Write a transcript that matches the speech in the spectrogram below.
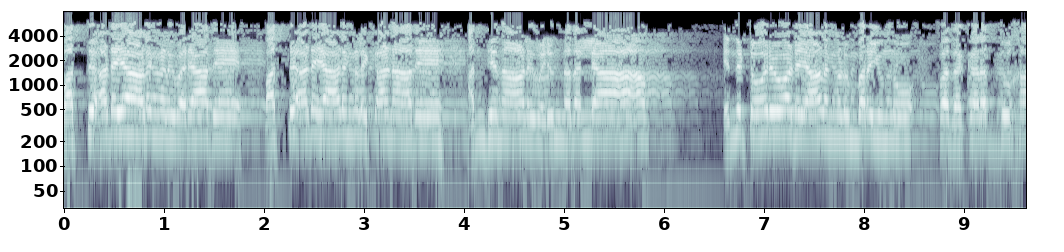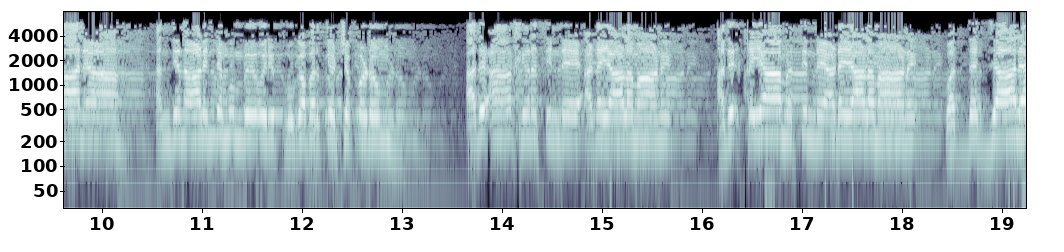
പത്ത് അടയാളങ്ങൾ വരാതെ പത്ത് അടയാളങ്ങൾ കാണാതെ അന്ത്യനാൾ വരുന്നതല്ല. എന്നിട്ട് ഓരോ അടയാളങ്ങളും പറയുന്നു ഫദകറദ്ദുഖാന അന്ത്യനാളിന്റെ മുമ്പ് ഒരു പുക പ്രത്യക്ഷപ്പെടും. അത് ആഹിറത്തിന്റെ അടയാളമാണ്. അത് ഖിയാമത്തിന്റെ അടയാളമാണ്. വദ്ദജാല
